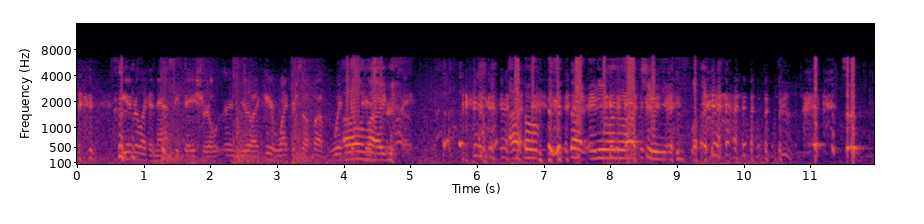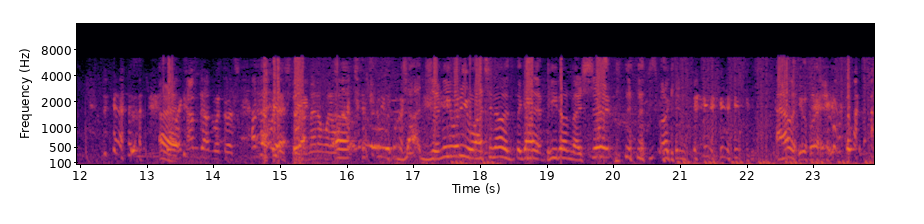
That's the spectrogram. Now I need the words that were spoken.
you gave her like a nasty facial, and you're like, "Here, wipe yourself up with oh the Oh my god. I hope that anyone watching is like, You're like, I'm done with this. I'm done with this stream. I don't want to Uh, watch this anymore. Jo- Jimmy, what are you watching? Oh, it's the guy that peed on my shirt in this fucking alleyway.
